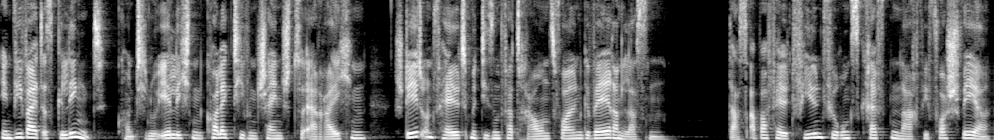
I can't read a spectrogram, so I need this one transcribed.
Inwieweit es gelingt, kontinuierlichen kollektiven Change zu erreichen, steht und fällt mit diesem vertrauensvollen Gewähren lassen. Das aber fällt vielen Führungskräften nach wie vor schwer,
